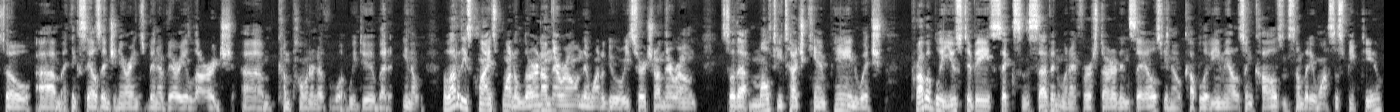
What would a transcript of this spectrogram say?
So um, I think sales engineering has been a very large um, component of what we do. But you know, a lot of these clients want to learn on their own. They want to do research on their own. So that multi-touch campaign, which probably used to be six and seven when I first started in sales, you know, a couple of emails and calls, and somebody wants to speak to you,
